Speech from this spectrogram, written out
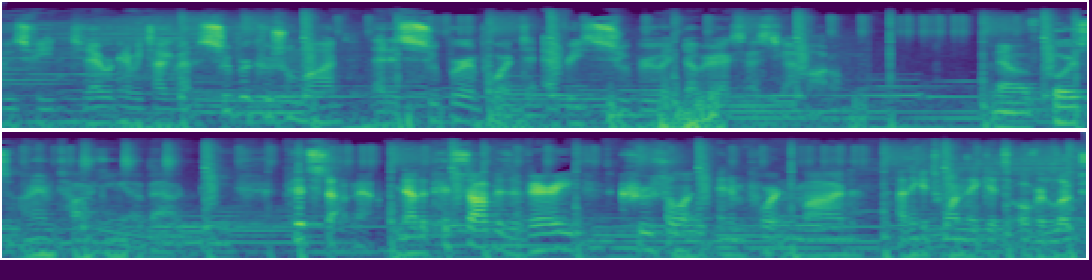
Boost Feed. Today we're going to be talking about a super crucial mod that is super important to every Subaru and WRX STI model. Now, of course, I am talking about the pitch stop mount. Now, the pitch stop is a very crucial and important mod. I think it's one that gets overlooked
